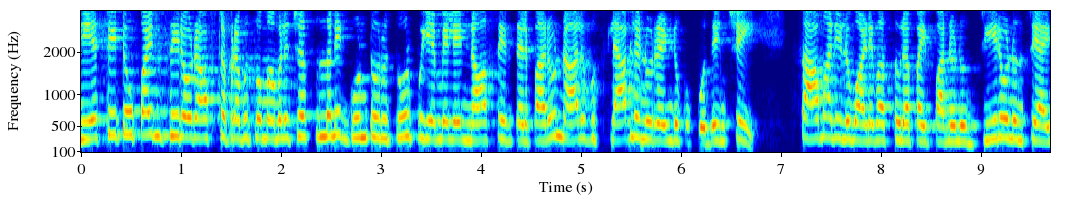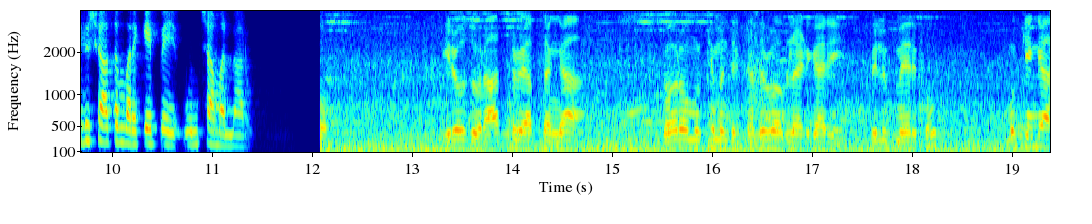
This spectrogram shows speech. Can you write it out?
జీఎస్టీ టూ పాయింట్ జీరో రాష్ట్ర ప్రభుత్వం అమలు చేస్తుందని గుంటూరు తూర్పు ఎమ్మెల్యే నాసీర్ తెలిపారు. నాలుగు స్లాబ్లను రెండుకు కుదించి సామాన్యులు వాడే వస్తువులపై పన్నును జీరో నుంచి ఐదు శాతం వరకే ఉంచామన్నారు. ఈరోజు రాష్ట్ర వ్యాప్తంగా గౌరవ ముఖ్యమంత్రి చంద్రబాబు నాయుడు గారి పిలుపు మేరకు ముఖ్యంగా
